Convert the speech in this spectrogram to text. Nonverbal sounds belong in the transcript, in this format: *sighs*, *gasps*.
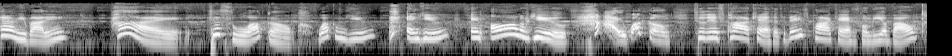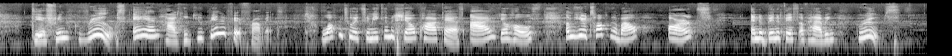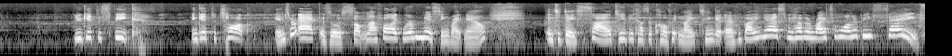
Hey, everybody. Hi. Just welcome. Welcome you and you and all of you. Hi. Welcome to this podcast. And today's podcast is going to be about different groups and how can you benefit from it. Welcome to a Tamika Michelle podcast. I, your host, I'm here talking about arts and the benefits of having groups you get to speak and get to talk, interact as though something I feel like we're missing right now in today's society because of COVID 19. Get everybody, yes, we have the right to want to be safe.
